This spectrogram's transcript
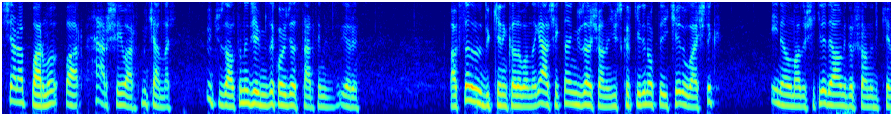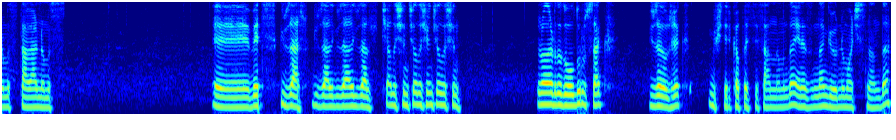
Şarap var mı? Var. Her şey var. Mükemmel. 300 altını cebimize koyacağız tertemiz yarın. Baksana da dükkanın kalabalığına. Gerçekten güzel şu anda. 147.2'ye de ulaştık. İnanılmaz bir şekilde devam ediyor şu anda dükkanımız, tavernamız. Evet güzel güzel güzel güzel çalışın çalışın çalışın. Şuraları da doldurursak Güzel olacak. Müşteri kapasitesi anlamında en azından görünüm açısından da.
